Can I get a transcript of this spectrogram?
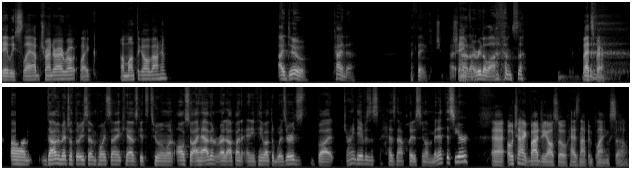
Daily Slab trender I wrote like a month ago about him? I do, kinda. I think. I, I, don't know. I read a lot of them. So. That's fair. Um, Donovan Mitchell, 37 points tonight. Cavs get to two and one. Also, I haven't read up on anything about the Wizards, but Johnny Davis has not played a single minute this year. Uh, Ochai Agbaji also has not been playing, so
